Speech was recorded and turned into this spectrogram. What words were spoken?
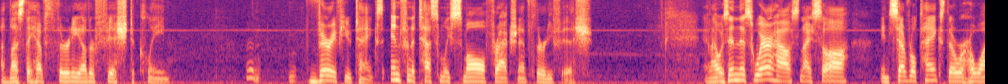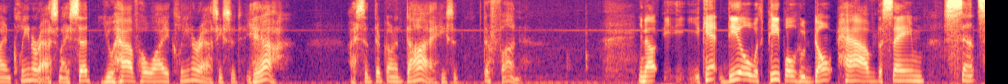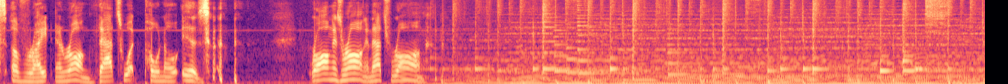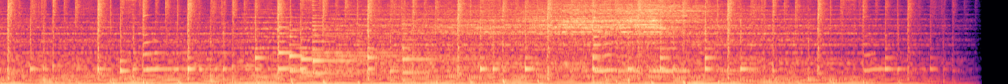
unless they have 30 other fish to clean. Very few tanks, infinitesimally small fraction have 30 fish. And I was in this warehouse and I saw in several tanks there were Hawaiian cleaner wrasse. And I said, You have Hawaii cleaner wrasse? He said, Yeah. I said, They're going to die. He said, They're fun. You know, you can't deal with people who don't have the same sense of right and wrong. That's what Pono is. wrong is wrong, and that's wrong.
